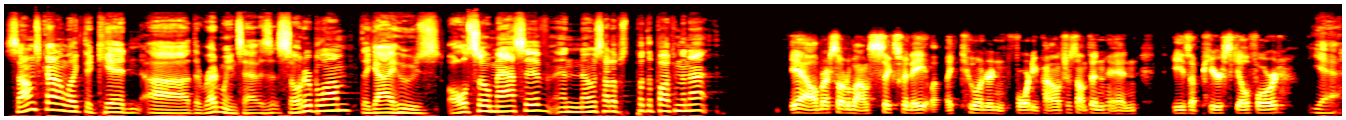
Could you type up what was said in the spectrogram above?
Sounds kind of like the kid uh, the Red Wings have. Is it Soderblom, the guy who's also massive and knows how to put the puck in the net? Yeah, Albert Soderblom's six foot eight, like two hundred and forty pounds or something, and he's a pure skill forward. Yeah,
